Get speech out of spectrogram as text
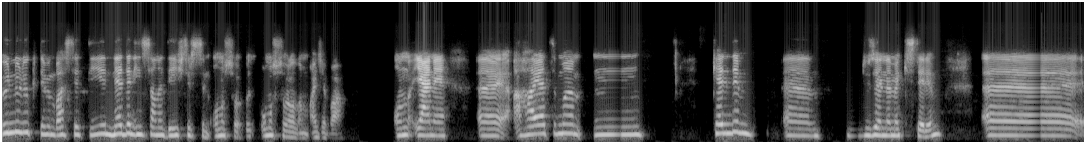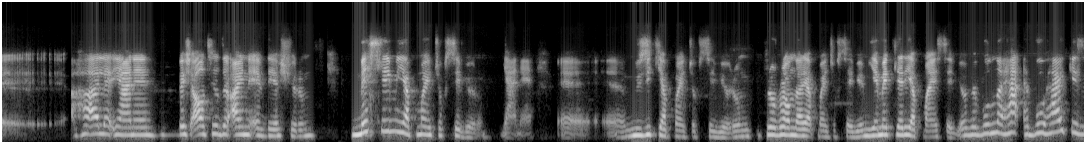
ünlülük demin bahsettiği neden insanı değiştirsin onu sor- onu soralım acaba. Onu, yani e, hayatımı hmm, kendim e, düzenlemek isterim. E, hala yani 5-6 yıldır aynı evde yaşıyorum. Mesleğimi yapmayı çok seviyorum. Yani e, e, müzik yapmayı çok seviyorum. Programlar yapmayı çok seviyorum. Yemekleri yapmayı seviyorum ve bunlar her, bu herkes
